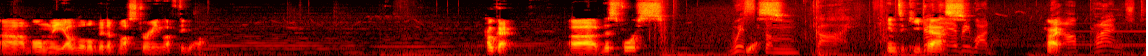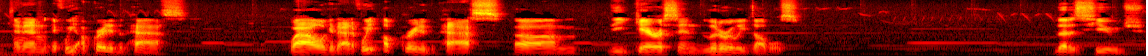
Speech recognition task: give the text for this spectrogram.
Um, only a little bit of mustering left to go. Okay, uh, this force guide. into Key Pass. Alright. There are plans to and then if we upgraded the pass, wow, look at that! If we upgraded the pass, um, the garrison literally doubles. That is huge.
